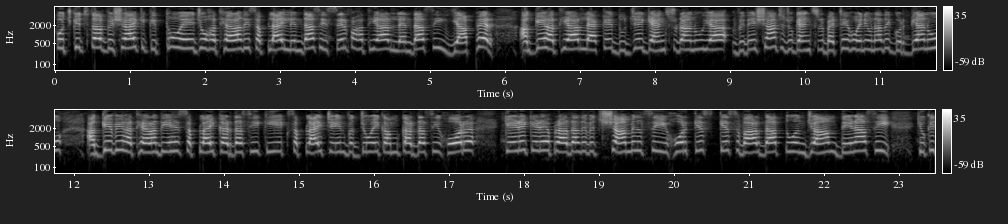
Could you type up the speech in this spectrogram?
ਪੁੱਛਗਿੱਛ ਦਾ ਵਿਸ਼ਾ ਹੈ ਕਿ ਕਿੱਥੋਂ ਇਹ ਜੋ ਹਥਿਆਰਾਂ ਦੀ ਸਪਲਾਈ ਲੈਂਦਾ ਸੀ, ਸਿਰਫ ਹਥਿਆਰ ਲੈਂਦਾ ਸੀ ਜਾਂ ਫਿਰ ਅੱਗੇ ਹਥਿਆਰ ਲੈ ਕੇ ਦੂਜੇ ਗੈਂਗਸਟਰਾਂ ਨੂੰ ਜਾਂ ਵਿਦੇਸ਼ਾਂ 'ਚ ਜੋ ਗੈਂਗਸਟਰ ਬੈਠੇ ਹੋਏ ਨੇ, ਉਹਨਾਂ ਦੇ ਗੁਰਗਿਆਂ ਨੂੰ ਅੱਗੇ ਵੀ ਹਥਿਆਰਾਂ ਦੀ ਇਹ ਸਪਲਾਈ ਕਰਦਾ ਸੀ, ਕਿ ਇੱਕ ਸਪਲਾਈ ਚੇਨ ਵਜੋਂ ਇਹ ਕੰਮ ਕਰਦਾ ਸੀ? ਹੋਰ ਕਿਹੜੇ ਕਿਹੜੇ ਅਪਰਾਧਾਂ ਦੇ ਵਿੱਚ ਸ਼ਾਮਿਲ ਸੀ? ਹੋਰ ਕਿਸ ਕਿਸ ਵਾਰਦਾਤ ਨੂੰ ਅੰਜਾਮ ਦੇਣਾ ਸੀ? ਕਿਉਂਕਿ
